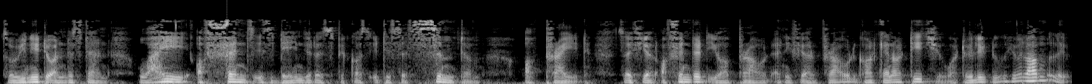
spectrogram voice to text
So we need to understand why offense is dangerous because it is a symptom of pride. So if you are offended, you are proud. And if you are proud, God cannot teach you. What will he do? He will humble you.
